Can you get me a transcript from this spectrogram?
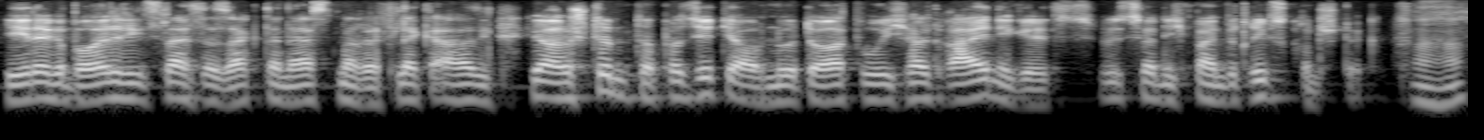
jeder Gebäudedienstleister sagt dann erstmal reflexartig, ja, das stimmt, das passiert ja auch nur dort, wo ich halt reinige. Das ist ja nicht mein Betriebsgrundstück. Aha.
